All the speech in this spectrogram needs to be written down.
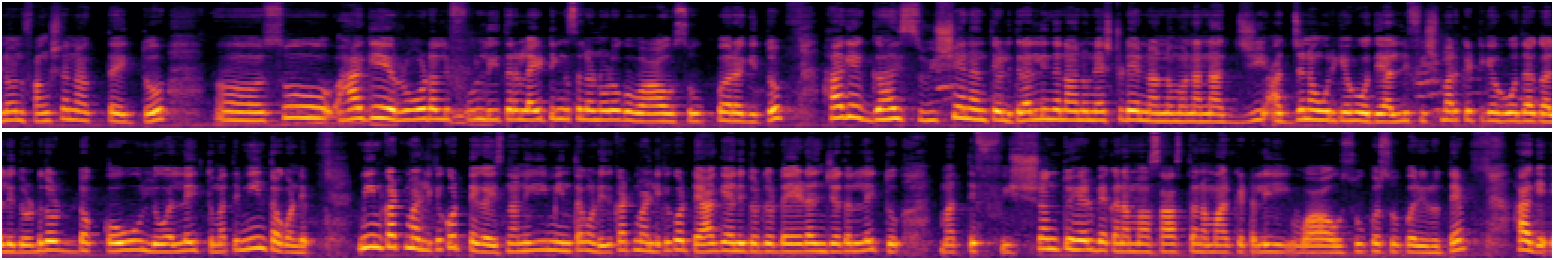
ಏನೋ ಒಂದು ಫಂಕ್ಷನ್ ಆಗ್ತಾ ಇತ್ತು. ಸೊ ಹಾಗೆ ರೋಡಲ್ಲಿ ಫುಲ್ ಈ ಥರ ಲೈಟಿಂಗ್ಸ್ ಎಲ್ಲ ನೋಡುವಾಗ ವಾವ್ ಸೂಪರ್ ಆಗಿತ್ತು. ಹಾಗೆ ಗಾಯ್ಸ್ ವಿಷಯ ಏನಂತ ಹೇಳಿದ್ರೆ, ಅಲ್ಲಿಂದ ನಾನು ನೆಕ್ಸ್ಟ್ ಡೇ ನಾನು ನನ್ನ ಅಜ್ಜಿ, ಅಜ್ಜನ ಊರಿಗೆ ಹೋದೆ. ಅಲ್ಲಿ ಫಿಶ್ ಮಾರ್ಕೆಟ್ಗೆ ಹೋದಾಗ ಅಲ್ಲಿ ದೊಡ್ಡ ದೊಡ್ಡ ಕೌಲು ಎಲ್ಲ ಇತ್ತು. ಮತ್ತು ಮೀನು ತಗೊಂಡೆ. ಮೀನು ಕಟ್ ಮಾಡಲಿಕ್ಕೆ ಕೊಟ್ಟೆ ಗೈಸ್ ನಾನು ಈ ಮೀನು ತಗೊಂಡಿದ್ದು ಕಟ್ ಮಾಡಲಿಕ್ಕೆ ಕೊಟ್ಟೆ. ಹಾಗೆ ಅಲ್ಲಿ ದೊಡ್ಡ ದೊಡ್ಡ ಎಡಂಜಿ ಇತ್ತು. ಮತ್ತು ಫಿಶ್ ಅಂತೂ ಹೇಳಬೇಕಾ, ನಮ್ಮ ಸಾಸ್ತನ ಮಾರ್ಕೆಟಲ್ಲಿ ವಾವ್ ಸೂಪರ್ ಸೂಪರ್ ಇರುತ್ತೆ. ಹಾಗೆ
